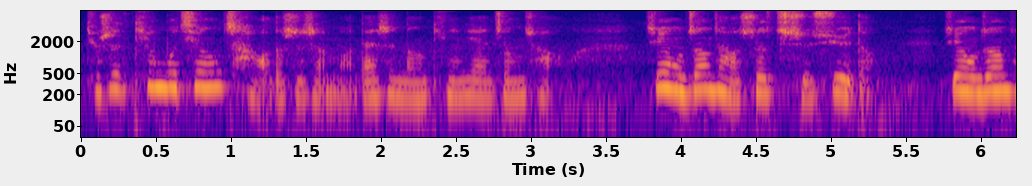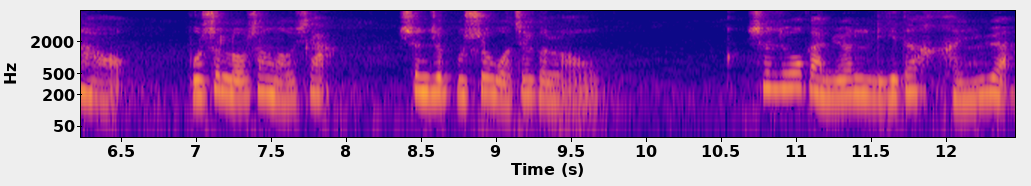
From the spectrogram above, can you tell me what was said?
就是听不清吵的是什么，但是能听见争吵。这种争吵是持续的，这种争吵不是楼上楼下，甚至不是我这个楼，甚至我感觉离得很远。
